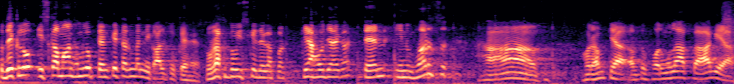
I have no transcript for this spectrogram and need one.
तो देख लो, इसका मान हम लोग टेन के टर्म में निकाल चुके हैं। तो रख दो इसके जगह पर। क्या हो जाएगा? टेन इनवर्स हाफ़ और अब क्या? अब तो फॉर्मूला आपका आ गया।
